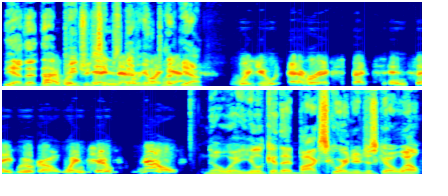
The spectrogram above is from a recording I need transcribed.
Yeah, the, the Patriots team's never never going to punt. Yeah. yeah. Would you ever expect and say we were going to win too? No. No way. You look at that box score and you just go, well,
